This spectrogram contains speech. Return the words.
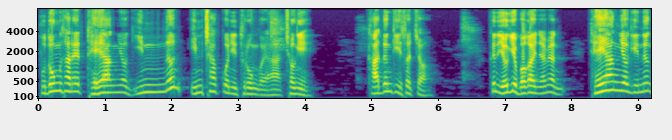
부동산에 대항력 있는 임차권이 들어온 거야, 정의. 가등기 있었죠. 근데 여기에 뭐가 있냐면, 대항력 있는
